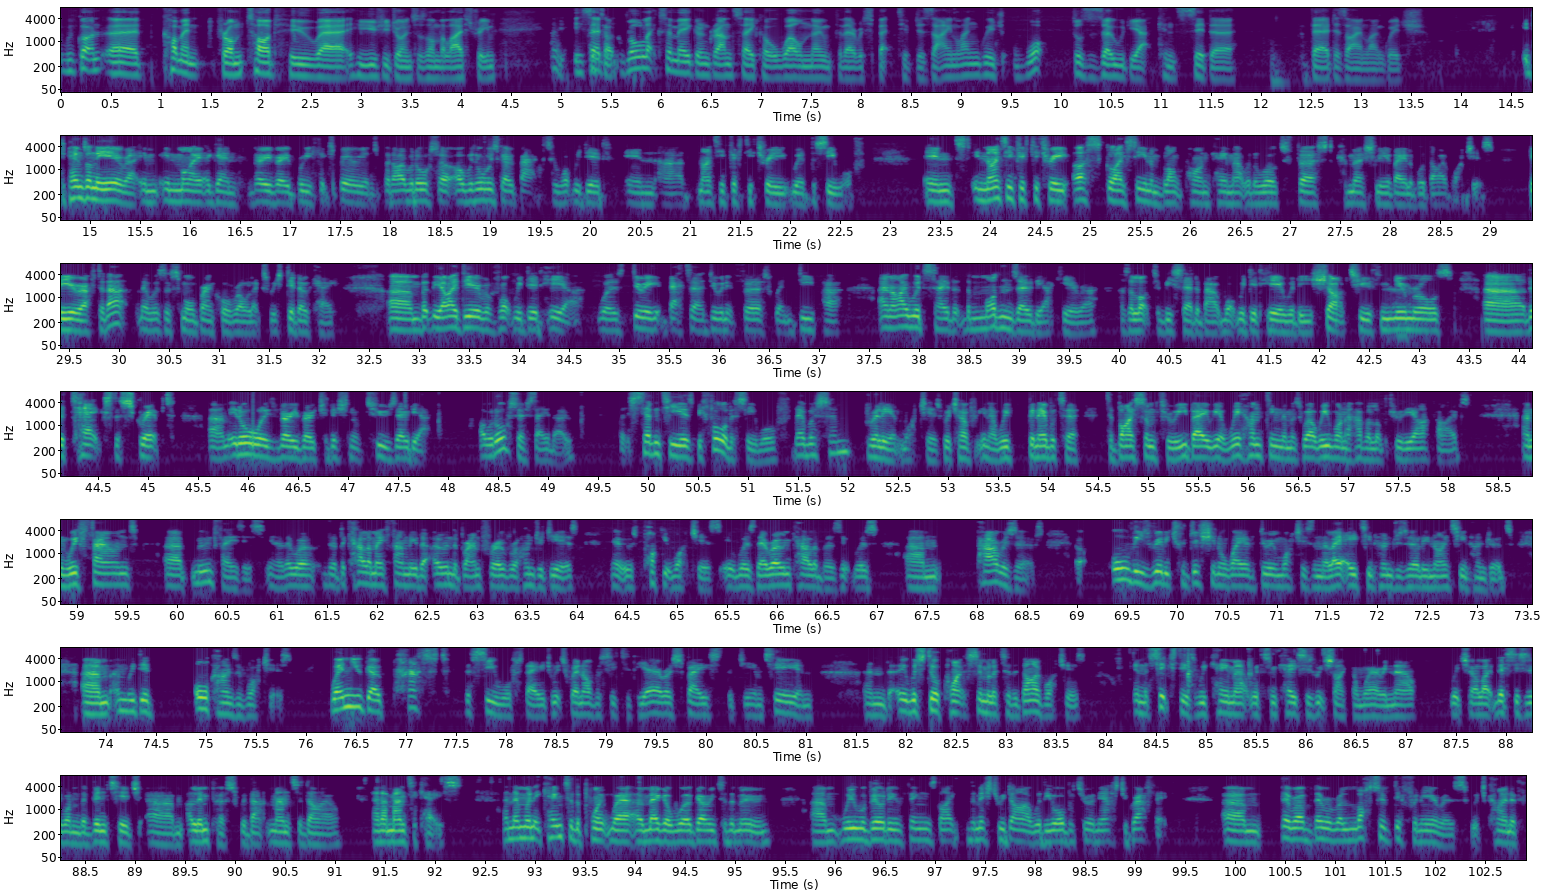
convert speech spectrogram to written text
We've got a comment from Todd, who uh, who usually joins us on the live stream. He said Rolex Omega and Grand Seiko are well known for their respective design language. What does Zodiac consider their design language? It depends on the era. In, in my again very very brief experience, but I would also I would always go back to what we did in uh, 1953 with the Seawolf. In, in 1953, us, Glycine, and Blancpain came out with the world's first commercially available dive watches. The year after that, there was a small brand called Rolex, which did okay. Um, but the idea of what we did here was doing it better, doing it first, went deeper. And I would say that the modern Zodiac era has a lot to be said about what we did here with the shark tooth numerals, uh, the text, the script. Um, it all is very, very traditional to Zodiac. I would also say, though, that 70 years before the Seawolf, there were some brilliant watches, which I've, you know, we've been able to to buy some through eBay. Yeah, we're hunting them as well. We want to have a look through the archives and we found uh, moon phases. You know, they were the, the Calame family that owned the brand for over 100 years. You know, it was pocket watches, it was their own calibers, it was um, power reserves. All these really traditional way of doing watches in the late 1800s, early 1900s, um, and we did all kinds of watches. When you go past the Seawolf stage, which went obviously to the aerospace, the GMT, and and it was still quite similar to the dive watches. In the 60s, we came out with some cases which, like I'm wearing now, which are like this. This is one of the vintage um, Olympus with that Manta dial and a Manta case. And then when it came to the point where Omega were going to the moon, um, we were building things like the Mystery Dial with the Orbiter and the Astrographic. Um, there are there are a lot of different eras which kind of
